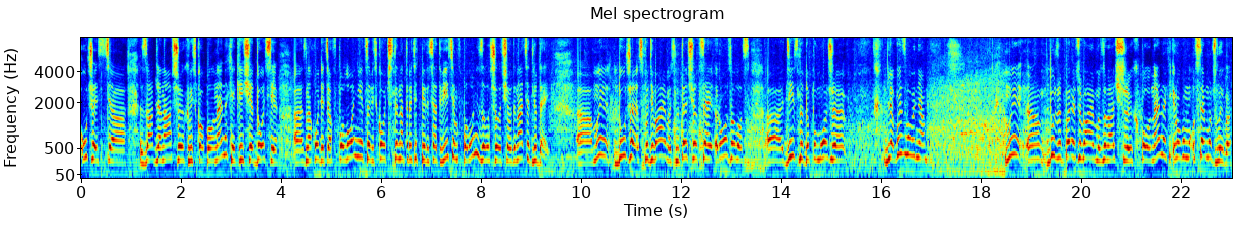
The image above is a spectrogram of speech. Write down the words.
участь е, задля наших військовополонених, які ще досі е, знаходяться в полоні. Це військова частина 3058. В полоні залишилося ще 11 людей. Е, Ми дуже сподіваємось на те, що цей розголос дійсно допоможе для визволення. Е, дуже переживаємо за наших полонених і робимо усе можливе.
